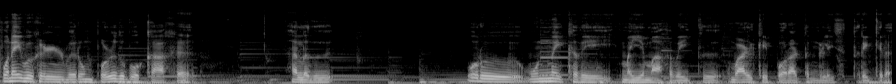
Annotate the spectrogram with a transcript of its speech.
புனைவுகள் வெறும் பொழுதுபோக்காக அல்லது ஒரு உண்மை கதையை மையமாக வைத்து வாழ்க்கை போராட்டங்களை சித்தரிக்கிற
